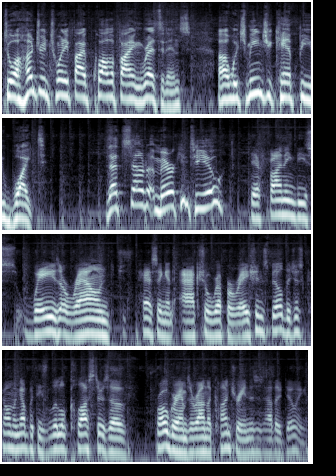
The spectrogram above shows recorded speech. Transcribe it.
to 125 qualifying residents, uh, which means you can't be white. Does that sound American to you? They're finding these ways around just passing an actual reparations bill. They're just coming up with these little clusters of programs around the country, and this is how they're doing it.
